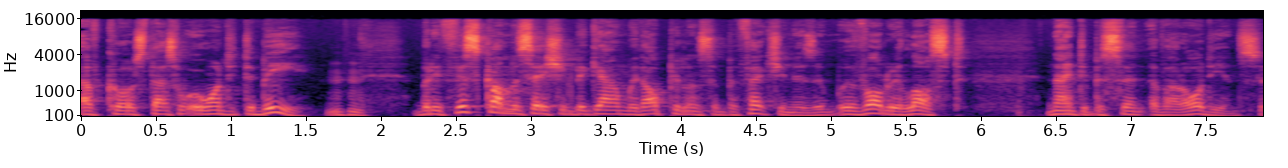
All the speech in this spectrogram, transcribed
of course that's what we want it to be. Mm-hmm. But if this conversation began with opulence and perfectionism, we've already lost ninety percent of our audience.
